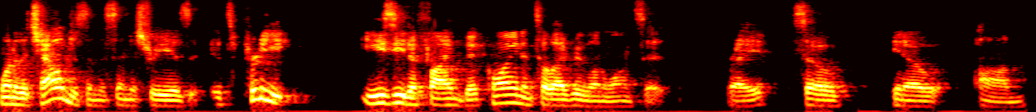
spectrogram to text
one of the challenges in this industry is it's pretty easy to find Bitcoin until everyone wants it, right? So you know um,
